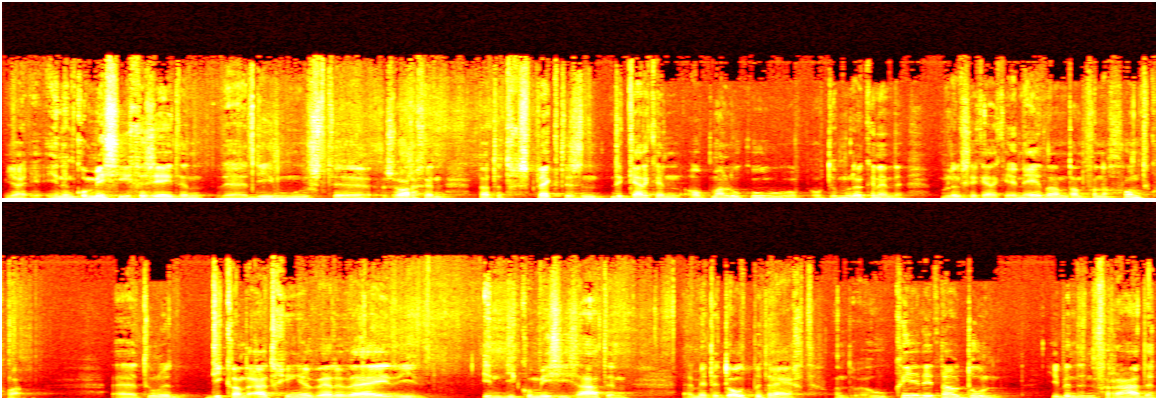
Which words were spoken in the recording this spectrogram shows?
ja, in een commissie gezeten die moest zorgen dat het gesprek tussen de kerken op Maluku, op, op de Molukken en de Molukse kerken in Nederland dan van de grond kwam. Uh, toen we die kant uitgingen, werden wij die in die commissie zaten uh, met de dood bedreigd. Want hoe kun je dit nou doen? Je bent een verrader,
